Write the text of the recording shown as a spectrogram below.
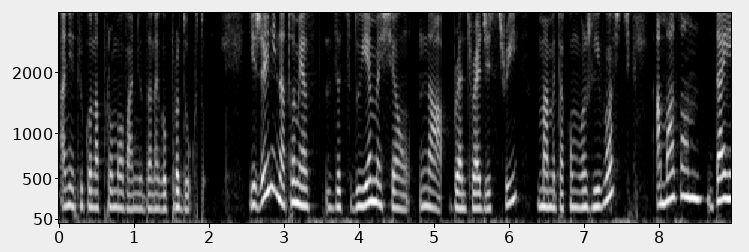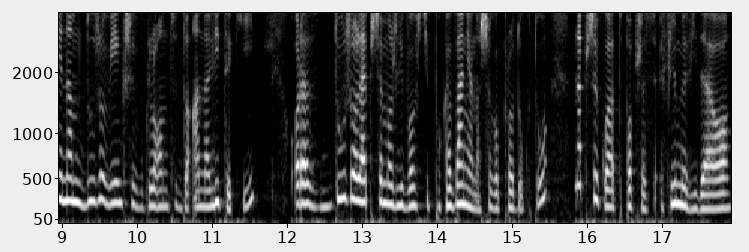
a nie tylko na promowaniu danego produktu. Jeżeli natomiast zdecydujemy się na Brand Registry, mamy taką możliwość, Amazon daje nam dużo większy wgląd do analityki oraz dużo lepsze możliwości pokazania naszego produktu, na przykład poprzez filmy wideo,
